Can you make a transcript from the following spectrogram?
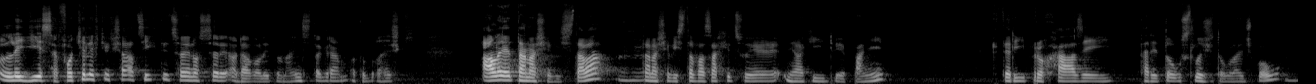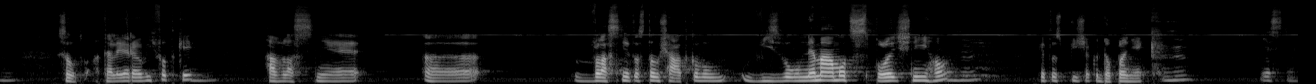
lidi se fotili v těch šácích, ty, co je nosili a dávali to na Instagram a to bylo hezký. Ale ta naše výstava, mm-hmm. ta naše výstava zachycuje nějaký dvě paní, který procházejí tady tou složitou léčbou. Mm-hmm. Jsou to ateliérové fotky mm-hmm. a vlastně uh, vlastně to s tou šátkovou výzvou nemá moc společného. Mm-hmm. Je to spíš jako doplněk. Mhm. Jasně.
